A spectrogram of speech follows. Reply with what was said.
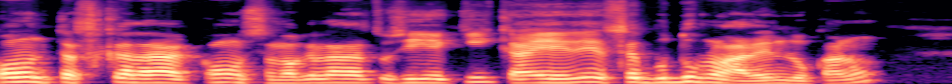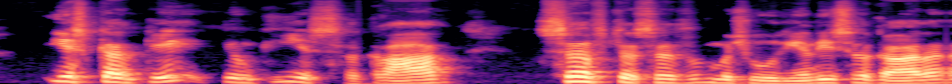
ਕੌਣ ਤਸਕਰ ਆ ਕੌਣ ਸਮਗਲਰ ਆ ਤੁਸੀਂ ਇਹ ਕੀ ਕਹੇ? ਇਹ ਸਭ ਬੁੱਧੂ ਬਣਾ ਰਹੇ ਨੇ ਲੋਕਾਂ ਨੂੰ। ਇਸ ਕਰਕੇ ਕਿਉਂਕਿ ਇਹ ਸਰਕਾਰ ਸਿਰਫ ਤੇ ਸਿਰਫ ਮਸ਼ਹੂਰੀਆਂ ਦੀ ਸਰਕਾਰ ਆ।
